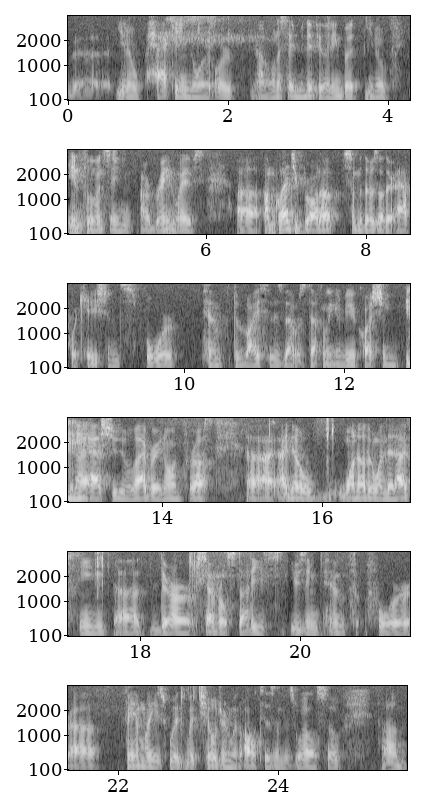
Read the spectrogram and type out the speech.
you know hacking or, or I don't want to say manipulating, but you know influencing our brainwaves. Uh, I'm glad you brought up some of those other applications for PEMF devices. That was definitely going to be a question that I asked you to elaborate on for us. Uh, I, I know one other one that I've seen. Uh, there are several studies using PEMF for uh, families with, with children with autism as well. So um,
